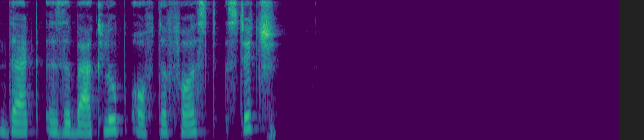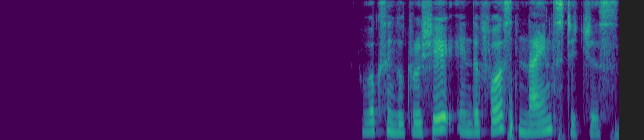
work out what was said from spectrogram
That is the back loop of the first stitch. Work single crochet in the first 9 stitches.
